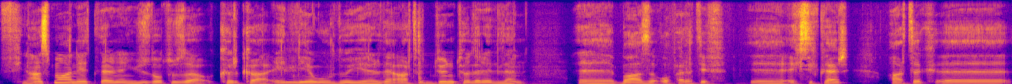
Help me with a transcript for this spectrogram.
finans maliyetlerinin %30'a, 40'a, 50'ye vurduğu yerde artık dün töler edilen e, bazı operatif e, eksikler artık e,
